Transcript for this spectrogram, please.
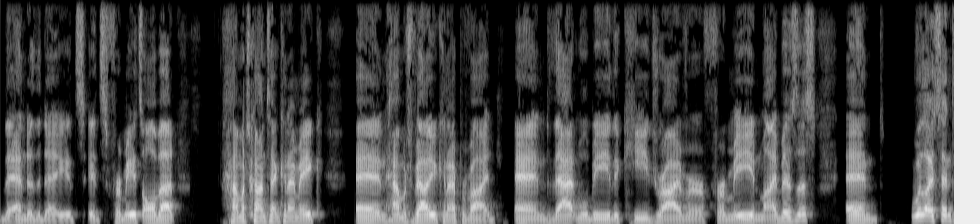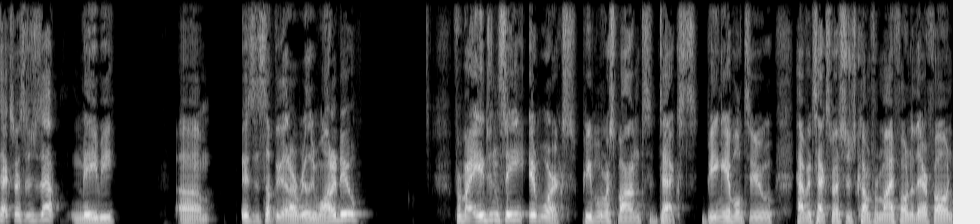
the end of the day. It's it's for me. It's all about how much content can I make and how much value can I provide? And that will be the key driver for me in my business. And will I send text messages out? Maybe. Um, is it something that I really want to do? For my agency, it works. People respond to texts. Being able to have a text message come from my phone to their phone,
